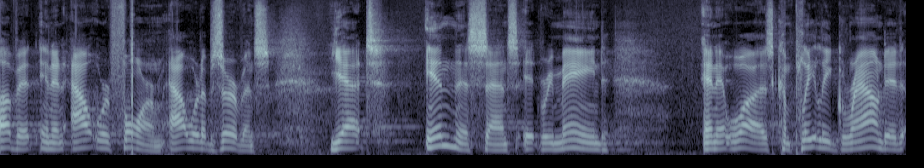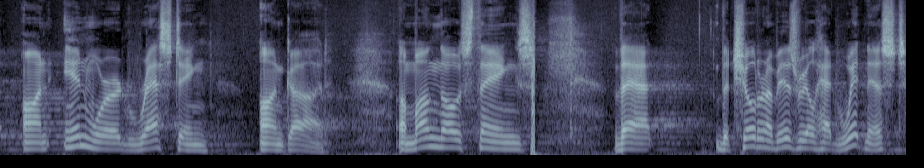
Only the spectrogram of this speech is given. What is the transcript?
of it in an outward form, outward observance, yet in this sense it remained and it was completely grounded on inward resting on God. Among those things that the children of Israel had witnessed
